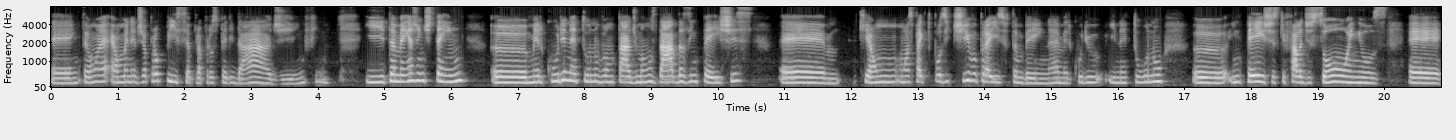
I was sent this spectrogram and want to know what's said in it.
É, então é, é, uma energia propícia para prosperidade, enfim. E também a gente tem uh, Mercúrio e Netuno vão estar tá de mãos dadas em peixes. É, que é um, um aspecto positivo para isso também, né? Mercúrio e Netuno uh, em peixes, que fala de sonhos, é,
